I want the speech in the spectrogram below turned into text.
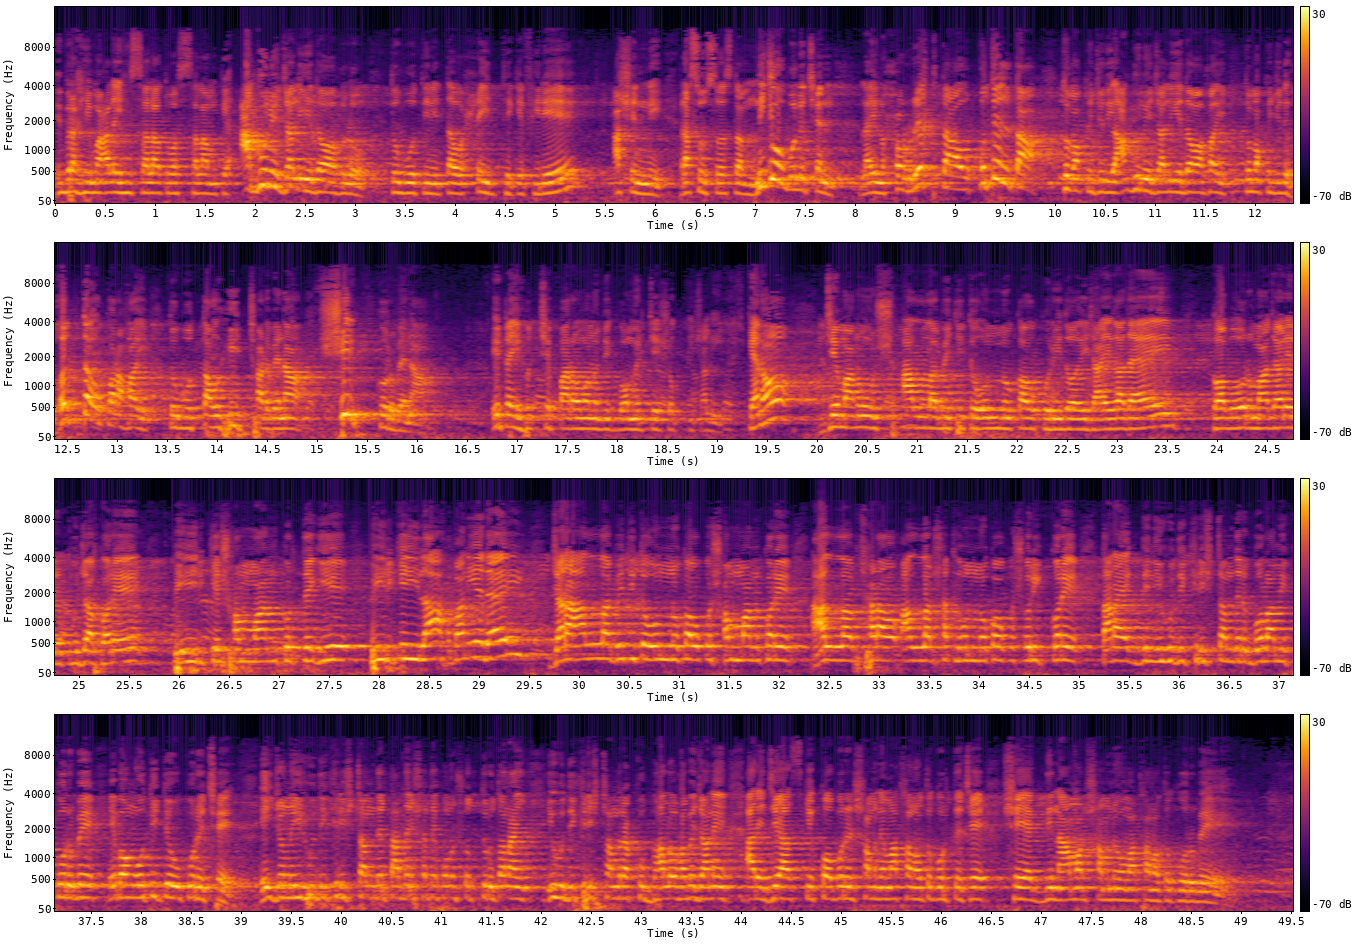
ইব্রাহিম আলহি সালাতামকে আগুনে জ্বালিয়ে দেওয়া হলো। তবুও তিনি তাও হেদ থেকে ফিরে আসেননি। রাসুলাম নিজেও বলেছেন, লাইন হরেকতা ও কোতেলতা, তোমাকে যদি আগুনে জ্বালিয়ে দেওয়া হয়, তোমাকে যদি হত্যাও করা হয় তবু তাও হিট ছাড়বে না শির করবে না। এটাই হচ্ছে পারমাণবিক বমের চেয়ে শক্তিশালী। কেন? যে মানুষ আল্লাহ ব্যতীত অন্য কাউকে হৃদয়ে জায়গা দেয়, কবর মাজারের পূজা করে, পীরকে সম্মান করতে গিয়ে পীরকে ইলাহ বানিয়ে দেয় যারা আল্লাহ ব্যতীত অন্য কাউকে সম্মান করে, আল্লাহ ছাড়াও আল্লাহর সাথে অন্য কাউকে শরিক করে, তারা একদিন ইহুদি খ্রিস্টানদের গোলামি করবে এবং অতীতেও করেছে। এই জন্য ইহুদি খ্রিস্টানদের তাদের সাথে কোনো শত্রুতা নাই। ইহুদি খ্রিস্টানরা খুব ভালোভাবে জানে, আরে যে আজকে কবরের সামনে মাথা নত করতেছে, সে একদিন আমার সামনেও মাথা নত করবে।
